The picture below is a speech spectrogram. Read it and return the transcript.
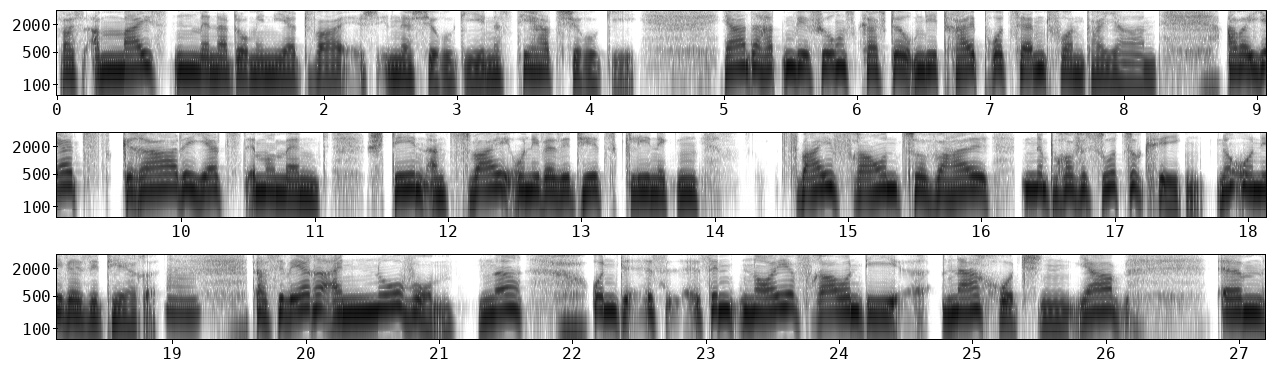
was am meisten männerdominiert war in der Chirurgie, das ist die Herzchirurgie. Ja, da hatten wir Führungskräfte um die 3 Prozent vor ein paar Jahren. Aber jetzt, gerade jetzt im Moment, stehen an zwei Universitätskliniken zwei Frauen zur Wahl, eine Professur zu kriegen, eine universitäre. Mhm. Das wäre ein Novum. Ne? Und es, es sind neue Frauen, die äh, nachrutschen. Ja, ähm,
